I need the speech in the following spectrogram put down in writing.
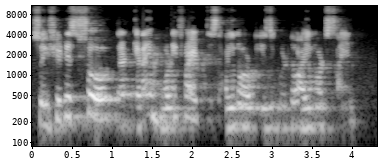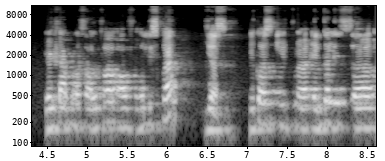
So if it is so that can i modify this i naught is equal to i naught sine delta plus alpha of whole square? Yes. Because if uh, angle is uh,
